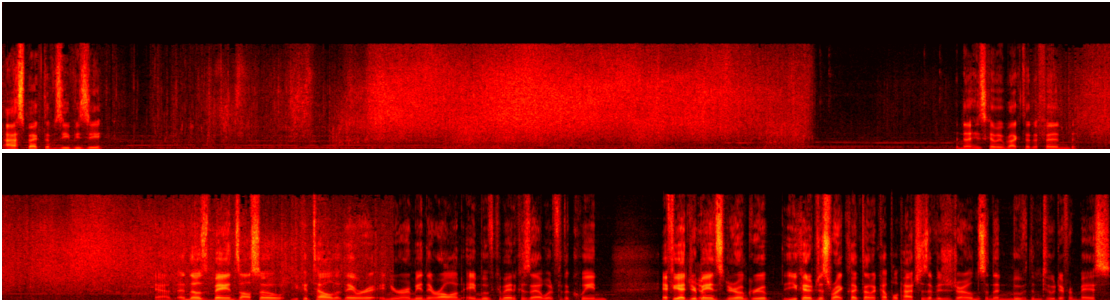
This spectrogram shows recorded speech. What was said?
aspect of ZVZ. And now he's coming back to defend. Yeah, and those Banes also, you could tell that they were in your army and they were all on a move command because they all went for the Queen. If you had your yep. Banes in your own group, you could have just right-clicked on a couple patches of his drones and then moved them to a different base.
